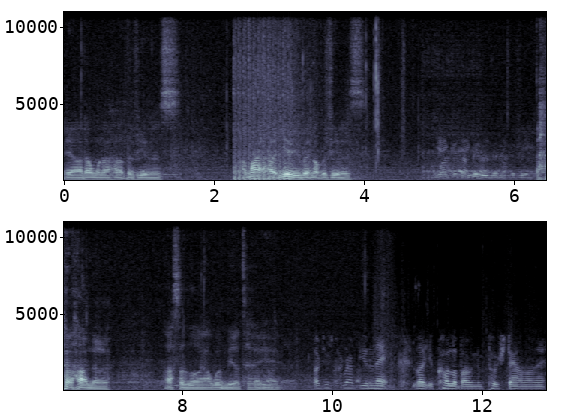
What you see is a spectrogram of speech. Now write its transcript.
Yeah, I don't want to hurt the viewers. I might hurt you, but not the viewers. Yeah, good luck. I know. That's a lie, I wouldn't be able to hurt you. I'll just grab your neck, like your collarbone, and push down on it.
